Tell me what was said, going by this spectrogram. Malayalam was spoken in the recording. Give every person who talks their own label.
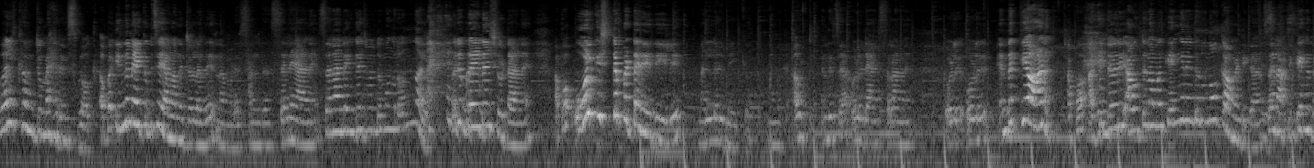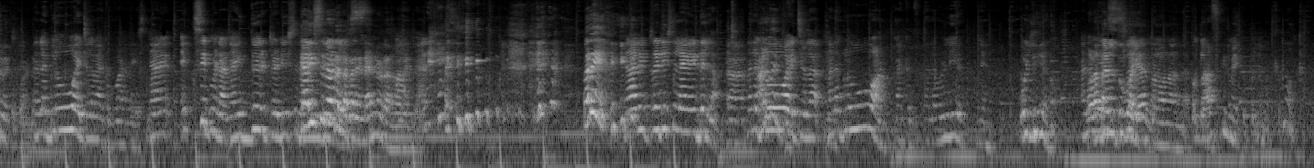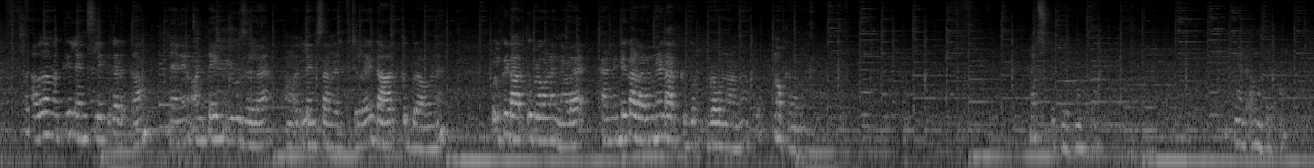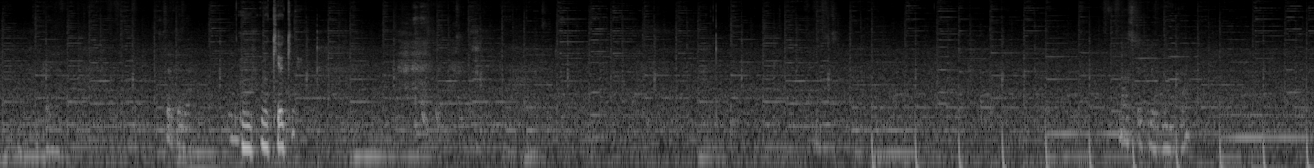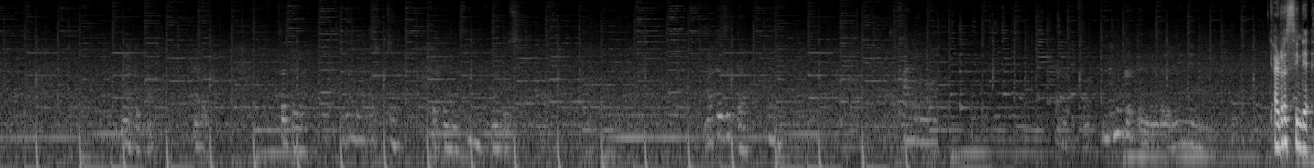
Speaker 1: വെൽക്കം ടു മെഹറിൻസ് ബ്ലോഗ് അപ്പൊ ഇന്ന് മേക്കപ്പ് ചെയ്യാൻ വന്നിട്ടുള്ളത് നമ്മുടെ സ്വന്തം സനയാണ്. സനാന്റെ എൻഗേജ്മെന്റ് അങ്ങനെ ഒന്നുമല്ല. ഒരു ബ്രൈഡൽ ഷൂട്ടാണ് അപ്പൊ ഓൾക്ക് ഇഷ്ടപ്പെട്ട രീതിയിൽ നല്ലൊരു മേക്കപ്പ് നമുക്ക് ഔട്ട് എന്താ വെച്ചാൽ ഓൾ ഡാൻസറാണ് ഓൾ ഓൾ എന്തൊക്കെയോ ആണ് അപ്പൊ അതിന്റെ ഒരു ഔട്ട് നമുക്ക് എങ്ങനെയുണ്ടെന്ന് നോക്കാൻ വേണ്ടിട്ടാണ് സന എനിക്ക് എങ്ങനത്തെ മേക്കപ്പ് ആണ്?
Speaker 2: നല്ല ഗ്ലോ ആയിട്ടുള്ള മേക്കപ്പ് ആണ് ഞാൻ എക്സൈറ്റ്മെന്റ് ആണ്. ഞാൻ ഇതൊരു ട്രഡീഷണൽ
Speaker 1: ഗൈസിനോടല്ല പറയണ്ട എന്നോടാണ് പറയേ.
Speaker 2: ഞാൻ ട്രഡീഷണൽ
Speaker 1: ആയിട്ടില്ല
Speaker 2: നല്ല ഗ്ലോ ആയിട്ടുള്ള നല്ല ഗ്ലോ ആണ്. മേക്കപ്പ് നല്ല
Speaker 1: ഒള്ളിയാണ്? ഒള്ളിയണോ അപ്പൊ ഗ്ലാസ് സ്കിൻ മേക്കപ്പ് നമുക്ക് നോക്കാം. അപ്പൊ നമുക്ക് ലെൻസിലേക്ക് കിടക്കാം. ഞാൻ വൺ ടൈം യൂസ് ഉള്ള ഒരു ലെൻസാണ് എടുത്തിട്ടുള്ളത്. ഡാർക്ക് ബ്രൗൺ പുൾക്ക് ഡാർക്ക് ബ്രൗൺ തന്നെ അവിടെ കണ്ണിന്റെ കളർ തന്നെ ഡാർക്ക് ബ്രൗൺ ആണ്. അപ്പൊ നോക്കാം നമുക്ക്. നോക്കാം. അങ്ങോട്ട് വെക്കാം certeza. Hum, ok, ok. What does it?
Speaker 3: അഡ്രസ്സിന്റെ.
